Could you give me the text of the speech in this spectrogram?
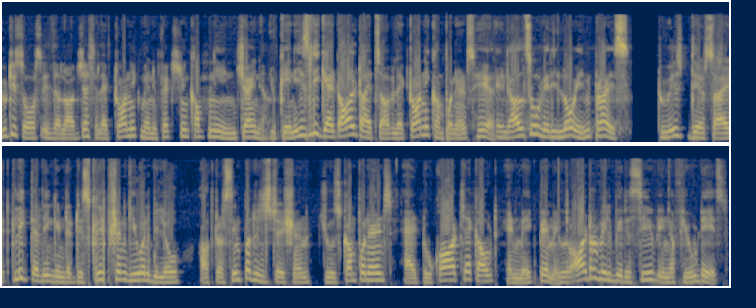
UTSource is the largest electronic manufacturing company in China. You can easily get all types of electronic components here and also very low in price. To visit their site, click the link in the description given below. After simple registration, choose components, add to cart, checkout and make payment. Your order will be received in a few days.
